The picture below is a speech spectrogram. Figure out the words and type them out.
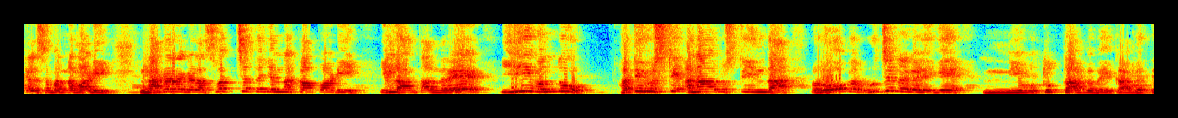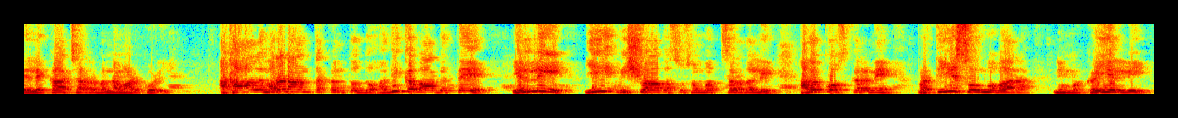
ಕೆಲಸವನ್ನ ಮಾಡಿ, ನಗರಗಳ ಸ್ವಚ್ಛತೆಯನ್ನ ಕಾಪಾಡಿ. ಇಲ್ಲ ಅಂತ ಅಂದ್ರೆ ಈ ಒಂದು ಅತಿವೃಷ್ಟಿ, ಅನಾವೃಷ್ಟಿಯಿಂದ ರೋಗ ರುಜಿನಗಳಿಗೆ ನೀವು ತುತ್ತಾಗಬೇಕಾಗತ್ತೆ. ಲೆಕ್ಕಾಚಾರವನ್ನ ಮಾಡ್ಕೊಳ್ಳಿ. ಅಕಾಲ ಮರಣ ಅಂತಕ್ಕಂಥದ್ದು ಅಧಿಕವಾಗುತ್ತೆ. ಎಲ್ಲಿ? ಈ ವಿಶ್ವಾವಸು ಸಂವತ್ಸರದಲ್ಲಿ. ಅದಕ್ಕೋಸ್ಕರನೇ ಪ್ರತಿ ಸೋಮವಾರ ನಿಮ್ಮ ಕೈಯಲ್ಲಿ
